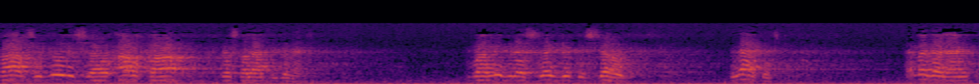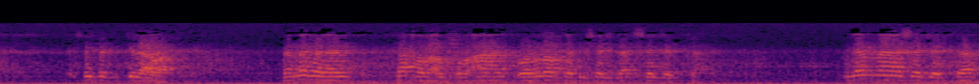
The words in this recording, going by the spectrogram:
صار سجود السهو أرقى من صلاة الجنازة. ومثل سجدة السهو لا تسجد. فمثلا سجدة التلاوة. فمثلا تقرأ القرآن ومررت بسجدة سجدت. لما سجدت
